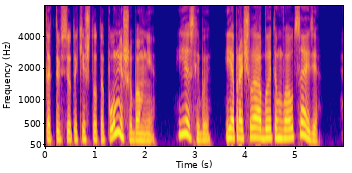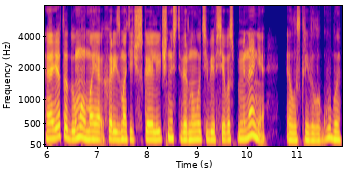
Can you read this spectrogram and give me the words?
«Так ты все таки что-то помнишь обо мне?» «Если бы», я прочла об этом в аутсайде. А я-то думал, моя харизматическая личность вернула тебе все воспоминания. Элла скривила губы,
